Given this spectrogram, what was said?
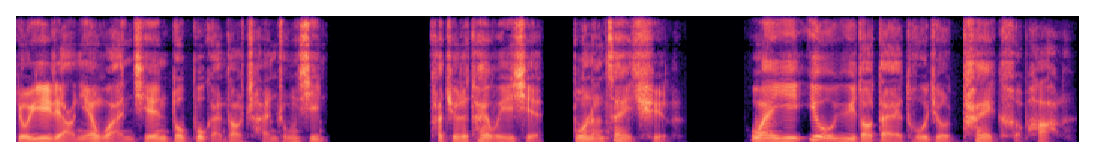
有一两年晚间都不敢到禅中心，她觉得太危险，不能再去了。万一又遇到歹徒，就太可怕了。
